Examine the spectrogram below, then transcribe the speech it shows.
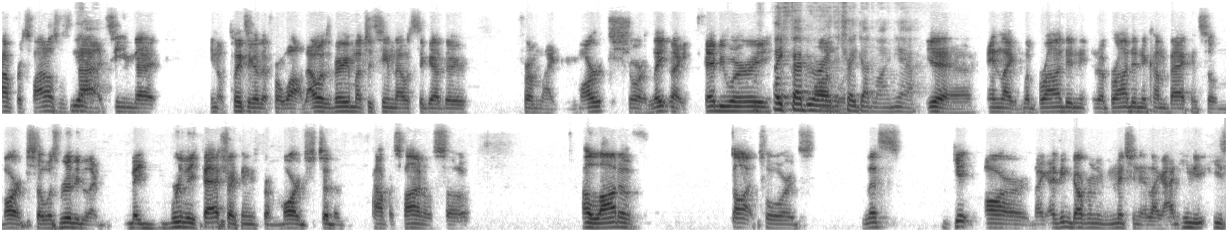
conference finals was Yeah. not a team that you know played together for a while. That was very much a team that was together from like March or late like February. Late February, the um, trade deadline. Yeah. Yeah, and like LeBron didn't LeBron didn't come back until March, so it was really like they really fast track things from March to the conference finals. So a lot of thought towards let's get our like I think Darvin mentioned it like I, he he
